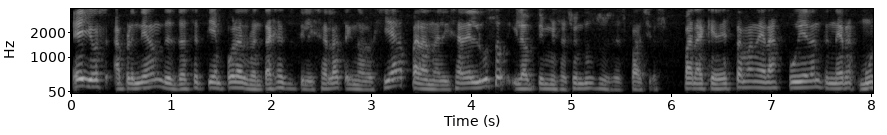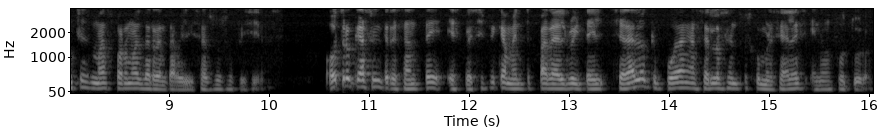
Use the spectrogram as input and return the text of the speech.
Ellos aprendieron desde hace tiempo las ventajas de utilizar la tecnología para analizar el uso y la optimización de sus espacios, para que de esta manera pudieran tener muchas más formas de rentabilizar sus oficinas. Otro caso interesante específicamente para el retail será lo que puedan hacer los centros comerciales en un futuro.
